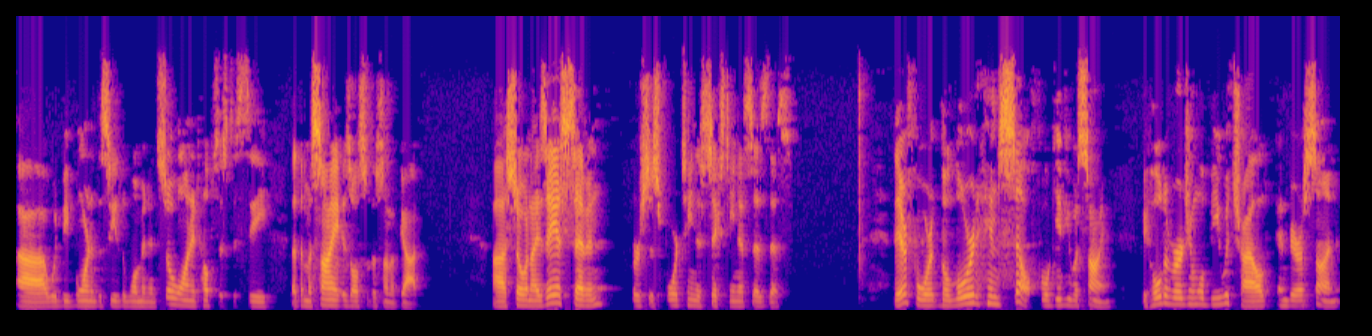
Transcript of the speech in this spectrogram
uh, would be born of the seed of the woman and so on. It helps us to see that the Messiah is also the Son of God. Uh, so in Isaiah 7, verses 14 to 16, it says this Therefore, the Lord himself will give you a sign. Behold, a virgin will be with child and bear a son,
